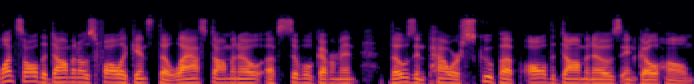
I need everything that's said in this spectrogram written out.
Once all the dominoes fall against the last domino of civil government, those in power scoop up all the dominoes and go home,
